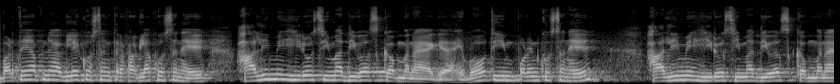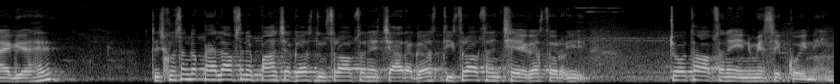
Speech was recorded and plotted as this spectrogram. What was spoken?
बढ़ते हैं अपने अगले क्वेश्चन की तरफ़। अगला क्वेश्चन है, हाल ही में हीरो सीमा दिवस कब मनाया गया है? बहुत ही इंपॉर्टेंट क्वेश्चन है। हाल ही में हीरो सीमा दिवस कब मनाया गया है? तो इस क्वेश्चन का पहला ऑप्शन है पाँच अगस्त, दूसरा ऑप्शन है चार अगस्त, तीसरा ऑप्शन है छः अगस्त और चौथा ऑप्शन है इनमें से कोई नहीं।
